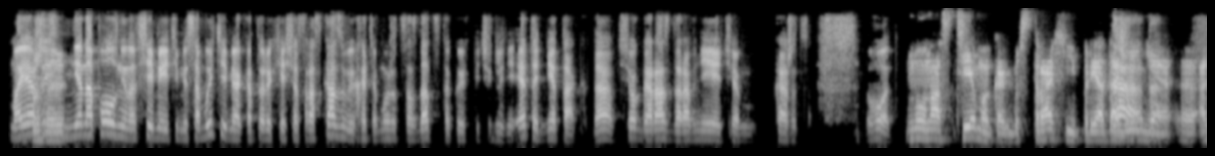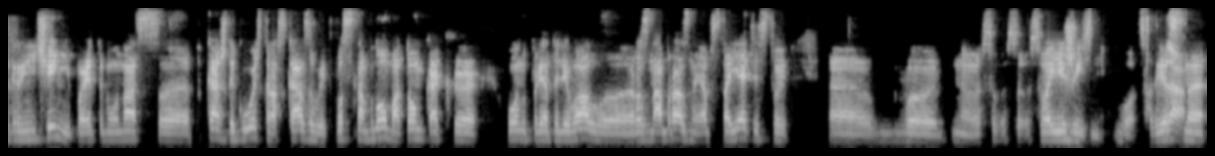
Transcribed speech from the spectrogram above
моя жизнь не наполнена всеми этими событиями, о которых я сейчас рассказываю, хотя может создаться такое впечатление. Это не так, да, все гораздо ровнее, чем кажется. Вот. Ну, у нас тема как бы страхи и преодоление да, да. Э, ограничеений, поэтому у нас э, каждый гость рассказывает в основном о том, как он преодолевал разнообразные обстоятельства в своей жизни. Вот, соответственно,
